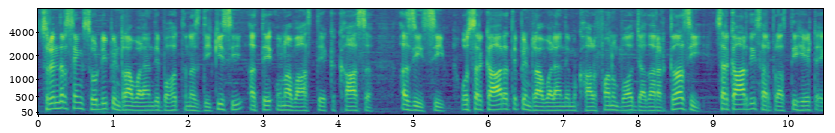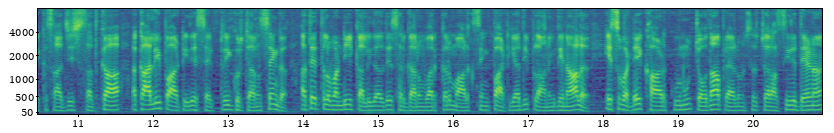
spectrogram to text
ਸੁਰਿੰਦਰ ਸਿੰਘ ਸੋਢੀ ਪਿੰਡਰਾਂ ਵਾਲਿਆਂ ਦੇ ਬਹੁਤ ਨਜ਼ਦੀਕੀ ਸੀ ਅਤੇ ਉਹਨਾਂ ਵਾਸਤੇ ਇੱਕ ਖਾਸ ਅਜ਼ੀਜ਼ ਸੀ। ਉਹ ਸਰਕਾਰ ਅਤੇ ਪਿੰਡਰਾਂ ਵਾਲਿਆਂ ਦੇ ਮੁਖਾਲਫਾਂ ਨੂੰ ਬਹੁਤ ਜ਼ਿਆਦਾ ਰੜਕਦਾ ਸੀ। ਸਰਕਾਰ ਦੀ ਸਰਪ੍ਰਸਤੀ ਹੇਠ ਇੱਕ ਸਾਜ਼ਿਸ਼ ਸਦਕਾ ਅਕਾਲੀ ਪਾਰਟੀ ਦੇ ਸੈਕਟਰੀ ਗੁਰਚਰਨ ਸਿੰਘ ਅਤੇ ਤਲਵੰਡੀ ਅਕਾਲੀ ਦਲ ਦੇ ਸਰਗਰਮ ਵਰਕਰ ਮਾਲਕ ਸਿੰਘ ਭਾਟੀਆ ਦੀ ਪਲਾਨਿੰਗ ਦੇ ਨਾਲ ਇਸ ਵੱਡੇ ਖਾੜਕੂ ਨੂੰ 14 ਅਪ੍ਰੈਲ 1984 ਦੇ ਦਿਨ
